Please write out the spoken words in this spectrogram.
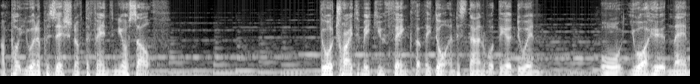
and put you in a position of defending yourself. They will try to make you think that they don't understand what they are doing or you are hurting them.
